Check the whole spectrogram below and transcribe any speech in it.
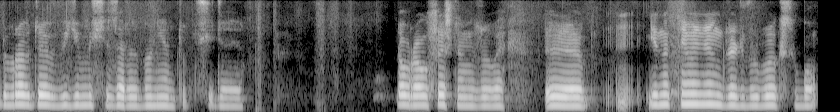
Dobra, widzimy się zaraz, bo nie wiem co tu się dzieje. Dobra, już jestem zły. Yy, jednak nie będziemy grać w Roblox, bo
